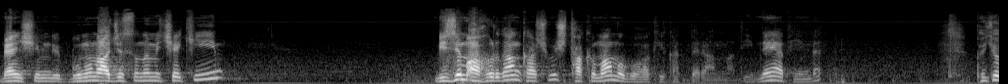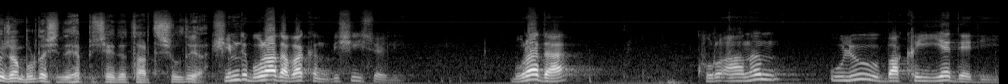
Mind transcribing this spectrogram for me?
Ben şimdi bunun acısını mı çekeyim? Bizim ahırdan kaçmış takıma mı bu hakikatleri anlatayım? Ne yapayım ben? Peki hocam burada şimdi hep bir şeyde tartışıldı ya. Şimdi burada bakın bir şey söyleyeyim. Burada Kur'an'ın ulu bakiye dediği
